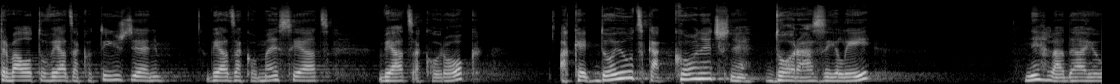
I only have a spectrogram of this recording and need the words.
Trvalo to viac ako týždeň, viac ako mesiac, viac ako rok. A keď do Júcka konečne dorazili, nehľadajú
